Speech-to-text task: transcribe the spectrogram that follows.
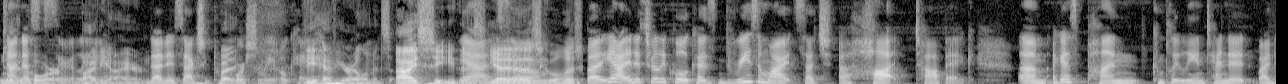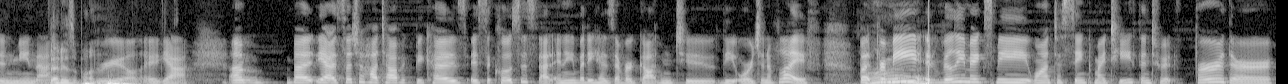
to Not the core necessarily by the iron, That is actually proportionally okay. the heavier elements. I see. That's yeah, yeah, that's cool. That's But yeah, and it's really cool because the reason why it's such a hot topic, um, I guess pun completely intended. I didn't mean that. that is a pun. real, uh, yeah. Um, but yeah, it's such a hot topic because it's the closest that anybody has ever gotten to the origin of life. But for me, Oh. it really makes me want to sink my teeth into it further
